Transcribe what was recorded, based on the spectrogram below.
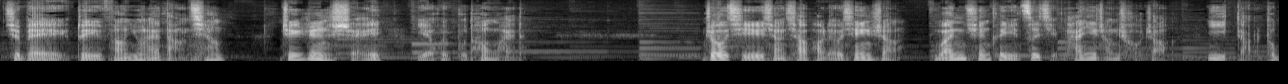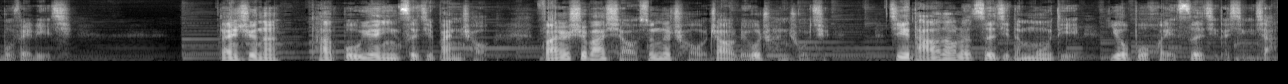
却被对方用来挡枪，这任谁也会不痛快的。周琦想吓跑刘先生，完全可以自己拍一张丑照，一点都不费力气。但是呢，他不愿意自己扮丑，反而是把小孙的丑照流传出去，既达到了自己的目的，又不毁自己的形象。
